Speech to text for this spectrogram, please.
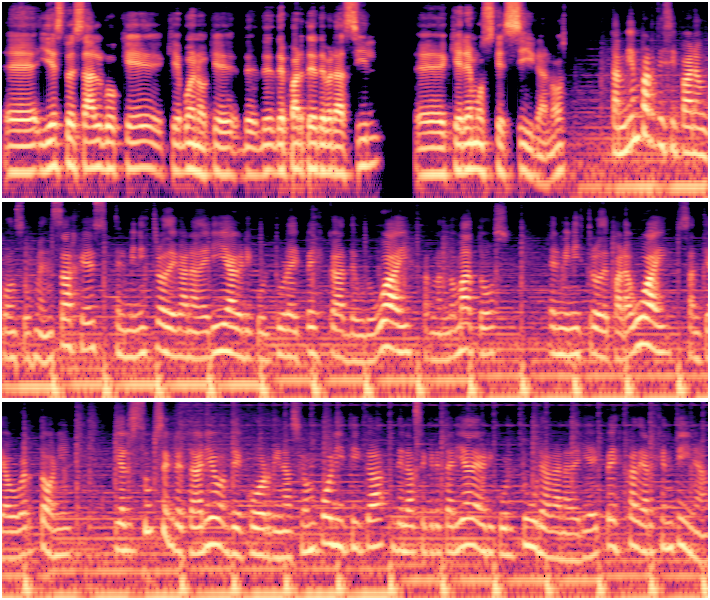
y esto es algo que, que bueno, que de, de, de parte de Brasil queremos que siga, ¿no? También participaron con sus mensajes el ministro de Ganadería, Agricultura y Pesca de Uruguay, Fernando Matos, el ministro de Paraguay, Santiago Bertoni, y el subsecretario de Coordinación Política de la Secretaría de Agricultura, Ganadería y Pesca de Argentina,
